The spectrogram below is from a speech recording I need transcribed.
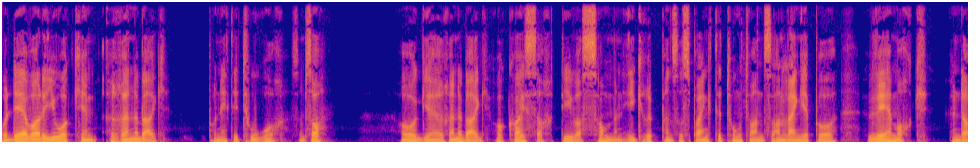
Og det var det Joakim Rønneberg på 92 år som sa og Rønneberg og Kaiser de var sammen i gruppen som sprengte tungtvannsanlegget på Vemork under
